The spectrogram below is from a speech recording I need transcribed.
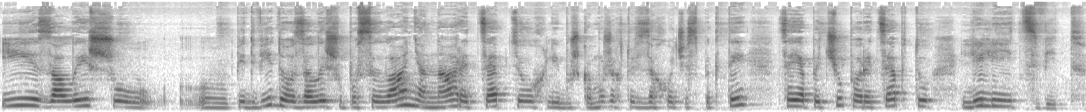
І залишу під відео залишу посилання на рецепт цього хлібушка. Може хтось захоче спекти. Це я печу по рецепту лілії цвіт.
